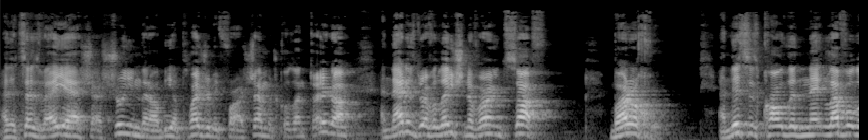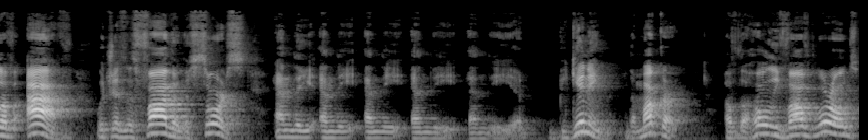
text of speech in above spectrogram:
And it says, that I'll be a pleasure before Hashem, which goes on Torah, and that is the revelation of Ein Sof, Baruch Hu. And this is called the level of Av, which is the father, the source, and the and the and the and the and the, uh, beginning, the makar of the whole evolved world,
